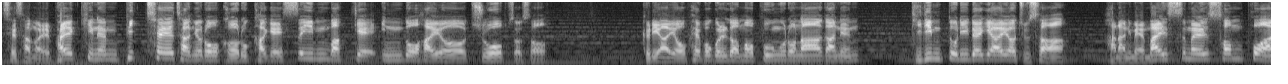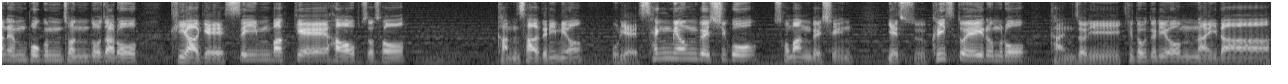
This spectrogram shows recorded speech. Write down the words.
세상을 밝히는 빛의 자녀로 거룩하게 쓰임 받게 인도하여 주옵소서. 그리하여 회복을 넘어 붕으로 나아가는 디딤돌이 되게 하여 주사 하나님의 말씀을 선포하는 복음 전도자로 귀하게 쓰임 받게 하옵소서. 감사드리며 우리의 생명 되시고 소망 되신 예수 그리스도의 이름으로 간절히 기도드리옵나이다.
